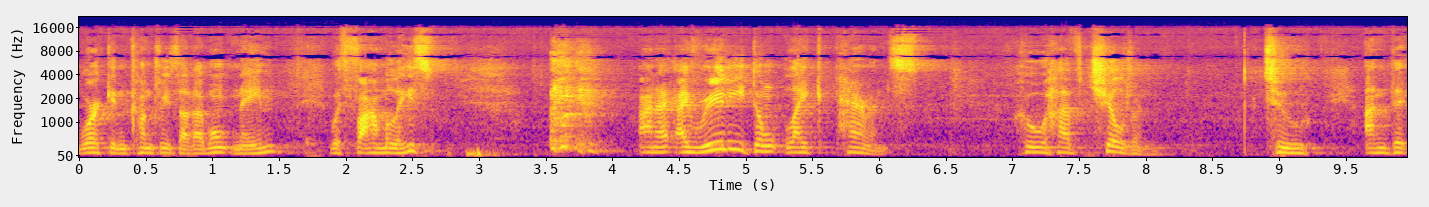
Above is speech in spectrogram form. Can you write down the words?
work in countries that I won't name with families. and I, I really don't like parents who have children to, and the,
